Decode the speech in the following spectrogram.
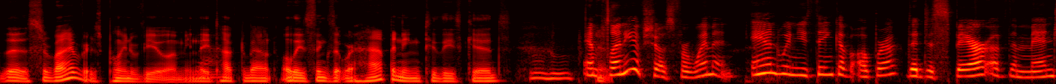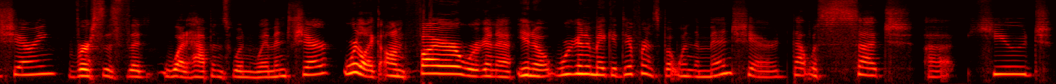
the survivor's point of view. I mean, they talked about all these things that were happening to these kids. Mm-hmm. and plenty of shows for women. And when you think of Oprah, the despair of the men sharing versus the what happens when women share, we're like on fire. We're gonna, you know, we're gonna make a difference. But when the men shared, that was such a huge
